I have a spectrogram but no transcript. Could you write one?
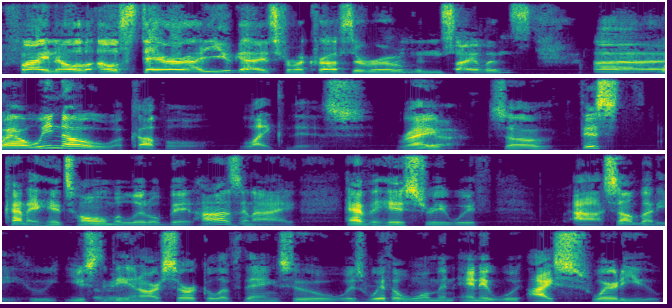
"Fine, I'll I'll stare at you guys from across the room in silence." Uh, well, we know a couple like this, right? Yeah. So this kind of hits home a little bit. Hans and I have a history with uh, somebody who used I to be in our circle of things who was with a woman, and it w- I swear to you,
